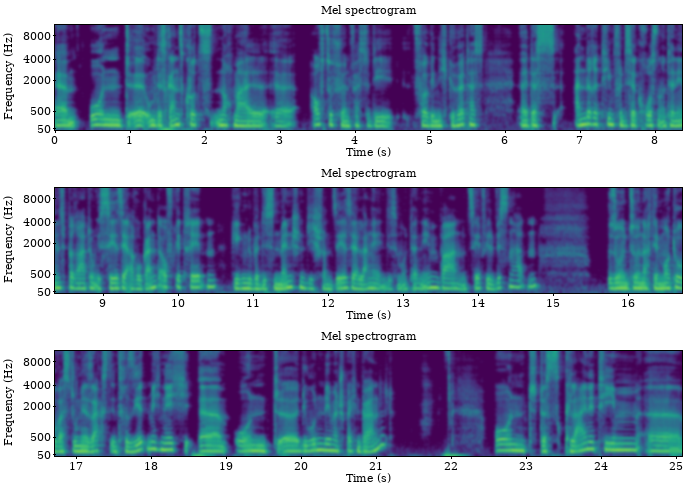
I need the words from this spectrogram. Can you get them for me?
Ähm, und äh, um das ganz kurz nochmal äh, aufzuführen, falls du die Folge nicht gehört hast, äh, das andere Team von dieser großen Unternehmensberatung ist sehr, sehr arrogant aufgetreten gegenüber diesen Menschen, die schon sehr, sehr lange in diesem Unternehmen waren und sehr viel Wissen hatten. So, so nach dem Motto, was du mir sagst, interessiert mich nicht. Äh, und äh, die wurden dementsprechend behandelt. Und das kleine Team äh,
